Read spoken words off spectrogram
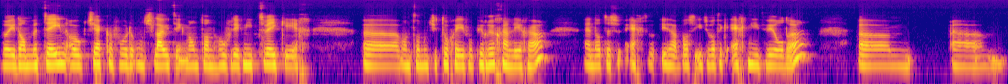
wil je dan meteen ook checken voor de ontsluiting. Want dan hoefde ik niet twee keer, uh, want dan moet je toch even op je rug gaan liggen. En dat is echt, ja, was iets wat ik echt niet wilde. Um, um,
